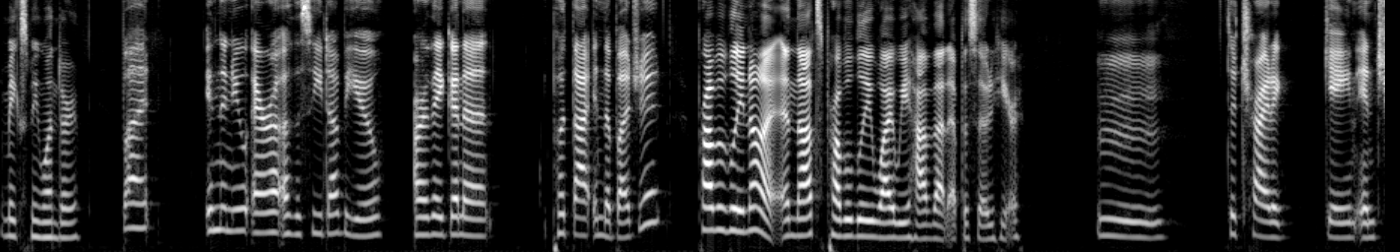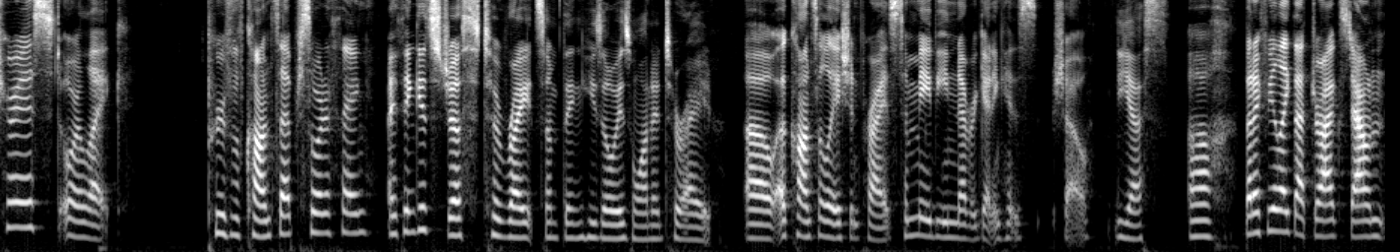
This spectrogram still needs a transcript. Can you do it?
It makes me wonder. But in the new era of the CW, are they going to put that in the budget? Probably not. And that's probably why we have that episode here. Mm, to try to gain interest or like proof of concept sort of thing? I think it's just to write something he's always wanted to write. Oh, a consolation prize to maybe never getting his show. Yes. Ugh, but I feel like that drags down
